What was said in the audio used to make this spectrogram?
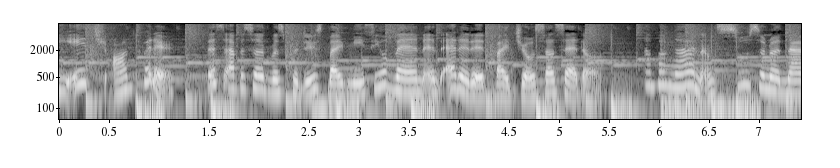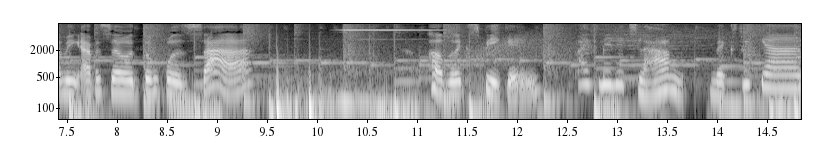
PH on Twitter. This episode was produced by Missy Hoven and edited by Joe Salcedo. Abangan ang susunod naming episode tungkol sa public speaking. Five minutes lang. Next week yan.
